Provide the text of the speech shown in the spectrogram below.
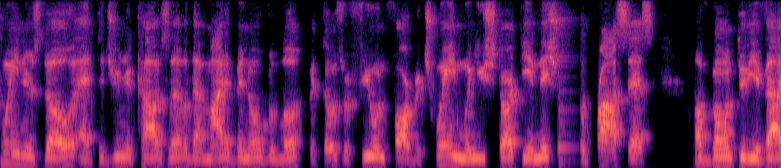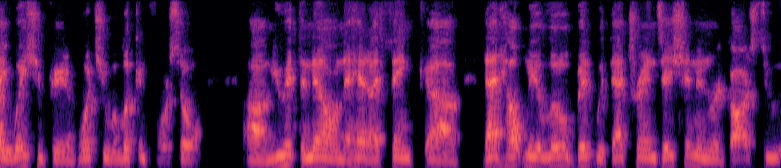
tweeners though at the junior college level that might have been overlooked, but those were few and far between when you start the initial process of going through the evaluation period of what you were looking for. So um, you hit the nail on the head. I think uh, that helped me a little bit with that transition in regards to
